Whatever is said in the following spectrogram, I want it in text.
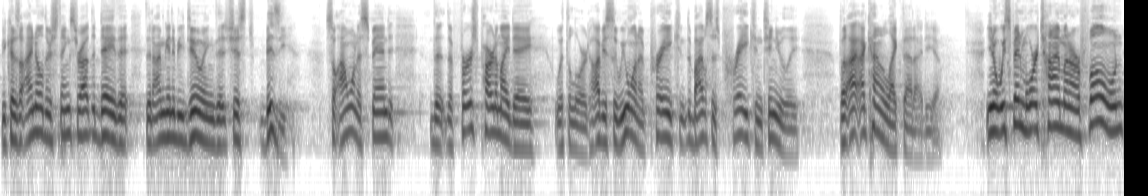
because I know there's things throughout the day that, that I'm going to be doing that's just busy. So I want to spend the, the first part of my day with the Lord. Obviously, we want to pray. The Bible says pray continually, but I, I kind of like that idea. You know, we spend more time on our phone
